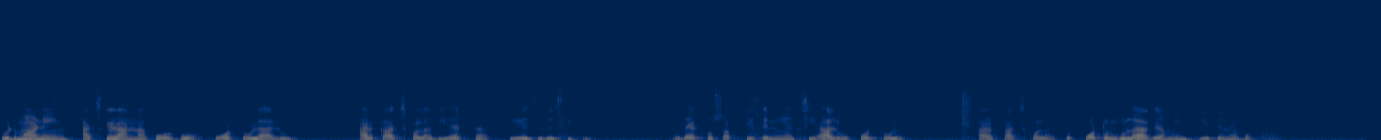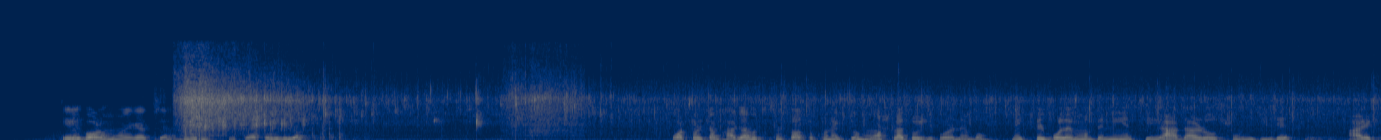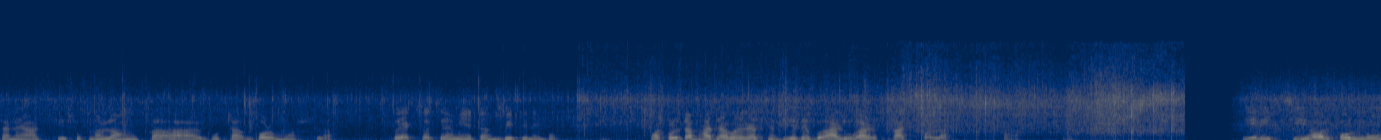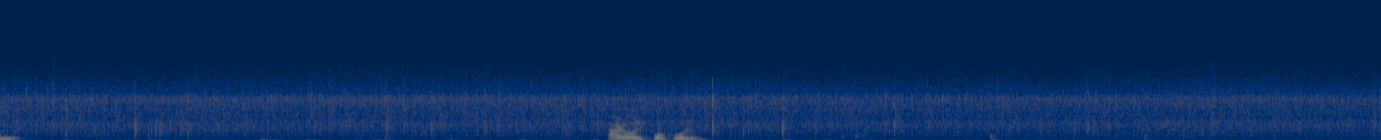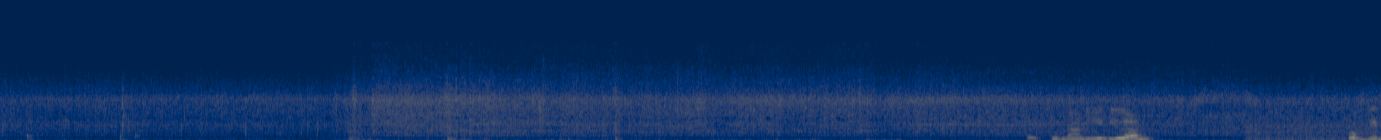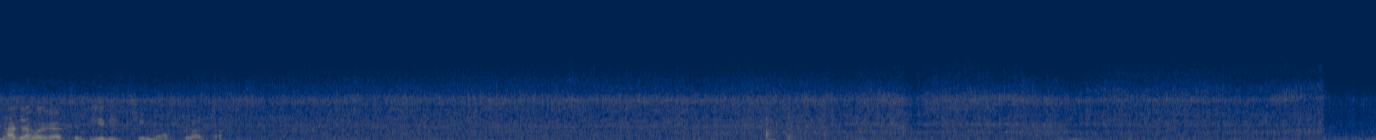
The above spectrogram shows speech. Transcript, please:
Good morning আজকে রান্না করব পটল, আলু আর কাঁচকলা দিয়ে একটা ভেজ রেসিপি তো দেখো সব কেটে নিয়েছি, আলু, পটল আর কাঁচকলা। তো পটলগুলো আগে আমি ভেজে নেব। তেল গরম হয়ে গেছে, দিয়ে দিচ্ছি পটলগুলো। পটলটা ভাজা হচ্ছে, ততক্ষণ একটু মশলা তৈরি করে নেব। মিক্সির বোলের মধ্যে নিয়েছি আদা, রসুন, জিরে। আর এখানে আছে শুকনো লঙ্কা আর গোটা গরম মশলা। তো একসাথে আমি এটা বেটে নেব। পটলটা ভাজা হয়ে গেছে, দিয়ে দেব আলু আর কাঁচকলা। দিয়ে দিচ্ছি অল্প নুন। আর অল্প হলুদ। একটু নাড়িয়ে দিলাম। সবজি ভাজা হয়ে গেছে, দিয়ে দিচ্ছি মশলাটা।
